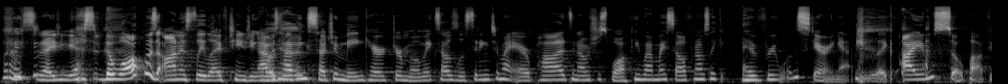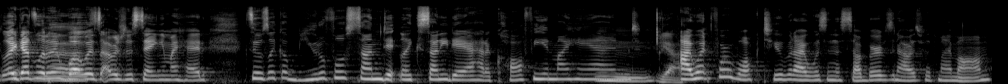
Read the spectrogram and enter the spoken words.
What else did I do yesterday? The walk was honestly life changing. I was, Was having such a main character moment 'cause I was listening to my AirPods and I was just walking by myself and I was like, everyone's staring at me. Like I am so popular. Like that's literally what was I was just saying in my head. Because it was like a beautiful sun day, like sunny day. I had a coffee in my hand. Mm-hmm. Yeah. I went for a walk too, but I was in the suburbs and I was with my mom.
